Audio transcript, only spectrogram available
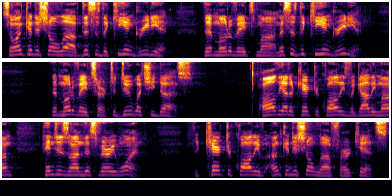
So, unconditional love, this is the key ingredient that motivates mom. This is the key ingredient that motivates her to do what she does. All the other character qualities of a godly mom hinges on this very one the character quality of unconditional love for her kids.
